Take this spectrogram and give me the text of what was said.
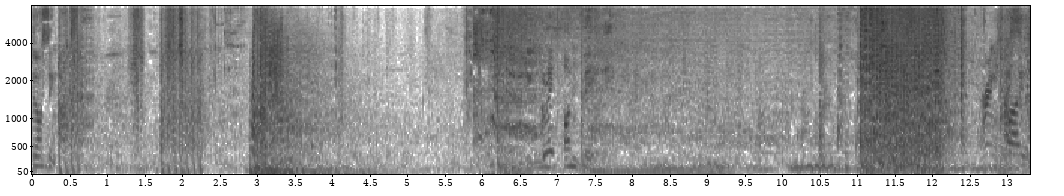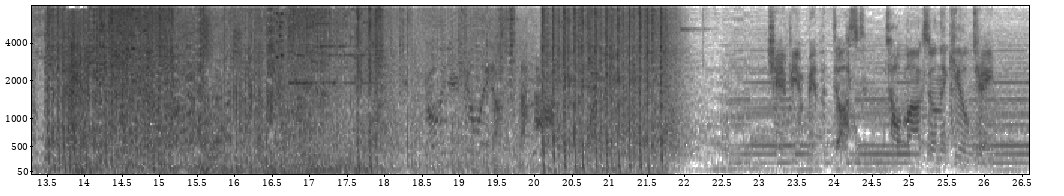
Tossing. Great unveiling. Champion bit the dust. Top marks on the kill team.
